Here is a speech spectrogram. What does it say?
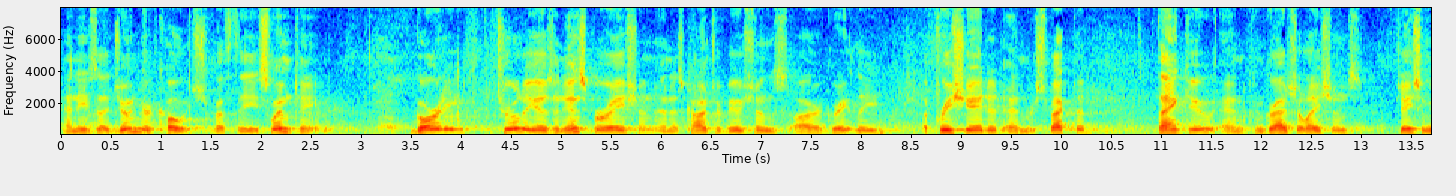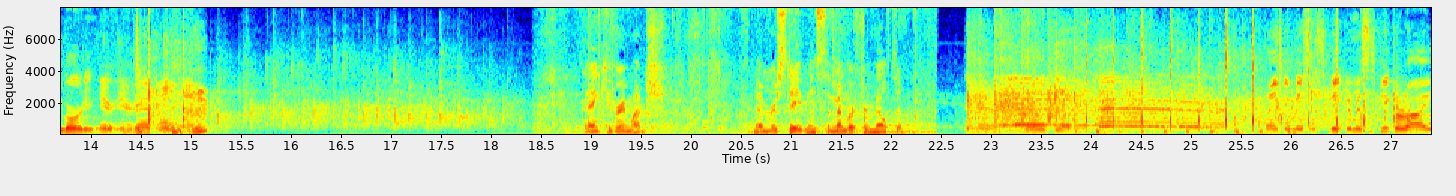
and he's a junior coach with the swim team. Gordy truly is an inspiration, and his contributions are greatly appreciated and respected. Thank you and congratulations, Jason Gordy. Hear, hear. Thank you very much. Member statements. The member for Milton. Thank you, Mr. Speaker. Mr. Speaker, I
